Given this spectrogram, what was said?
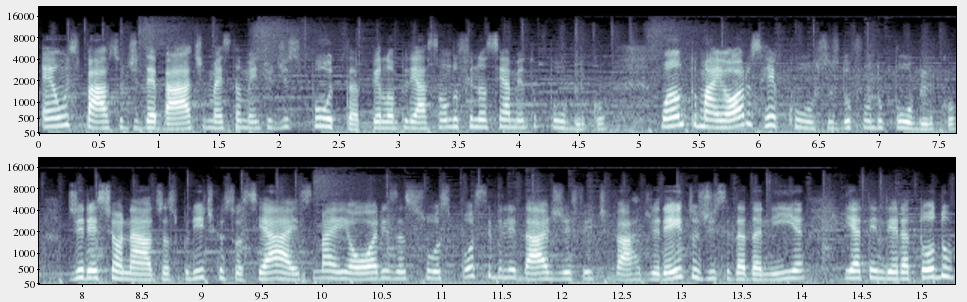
é um espaço de debate, mas também de disputa pela ampliação do financiamento público. Quanto maior os recursos do fundo público direcionados às políticas sociais, maiores as suas possibilidades de efetivar direitos de cidadania e atender a todo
